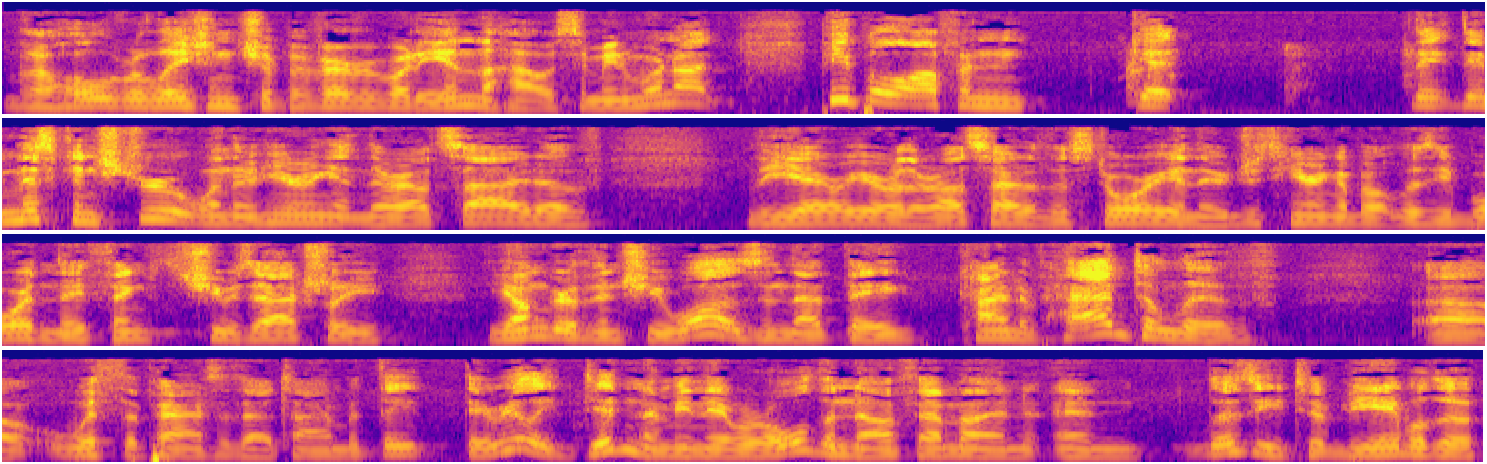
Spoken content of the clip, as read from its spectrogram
the whole relationship of everybody in the house. I mean, we're not people often get they they misconstrue it when they're hearing it and they're outside of the area or they're outside of the story and they're just hearing about Lizzie Borden. They think she was actually younger than she was and that they kind of had to live uh, with the parents at that time, but they, they really didn't. I mean, they were old enough, Emma and, and Lizzie, to be able to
